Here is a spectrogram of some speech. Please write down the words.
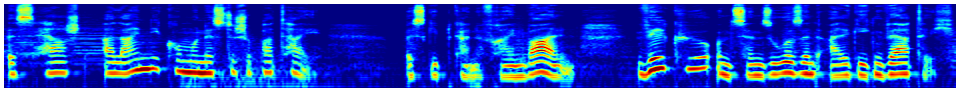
Es herrscht allein die kommunistische Partei. Es gibt keine freien Wahlen. Willkür und Zensur sind allgegenwärtig.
